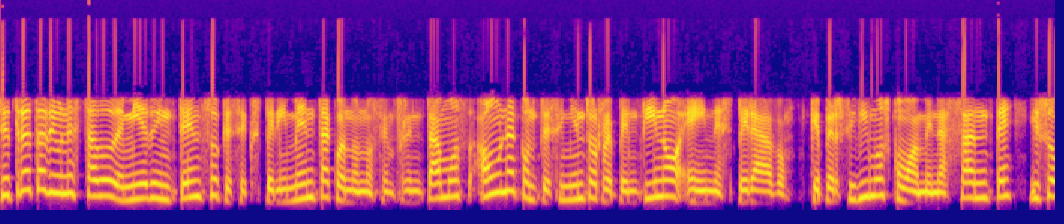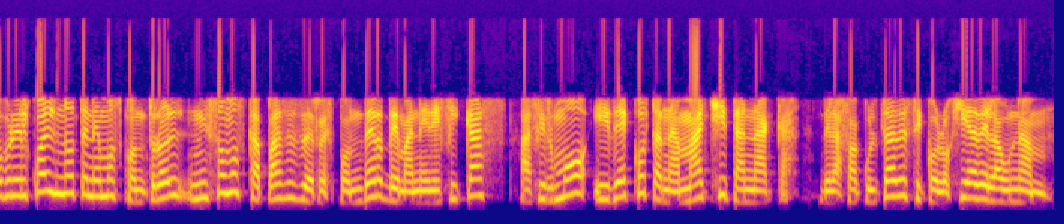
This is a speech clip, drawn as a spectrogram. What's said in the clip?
Se trata de un estado de miedo intenso que se experimenta cuando nos enfrentamos a un acontecimiento repentino e inesperado, que percibimos como amenazante y sobre el cual no tenemos control ni somos capaces de responder de manera eficaz, afirmó Hideko Tanamachi Tanaka, de la Facultad de Psicología de la UNAM.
